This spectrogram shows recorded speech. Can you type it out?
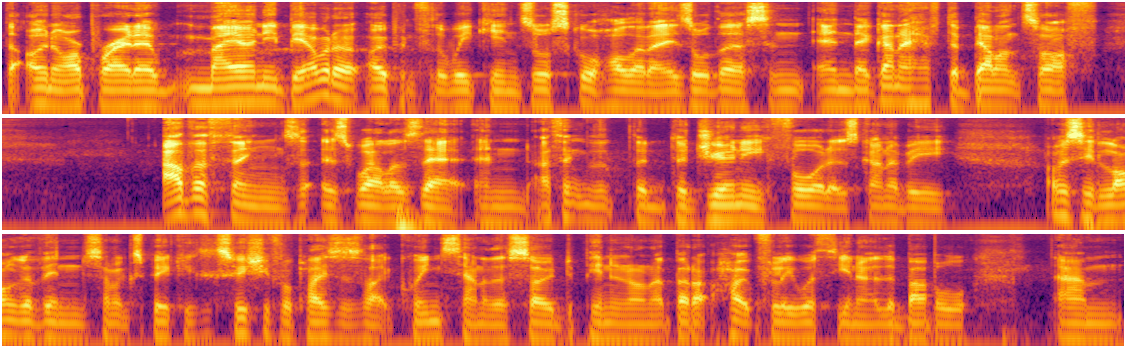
the owner operator may only be able to open for the weekends or school holidays or this, and, and they're going to have to balance off other things as well as that. And I think that the, the journey forward is going to be obviously longer than some expect, especially for places like Queenstown that are so dependent on it. But hopefully, with you know the bubble, um,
